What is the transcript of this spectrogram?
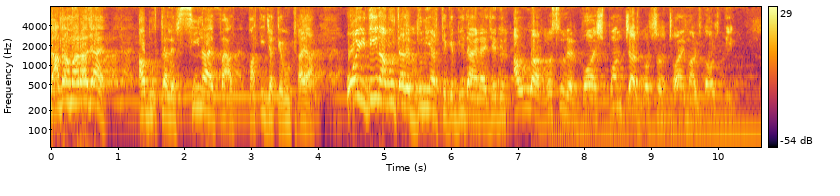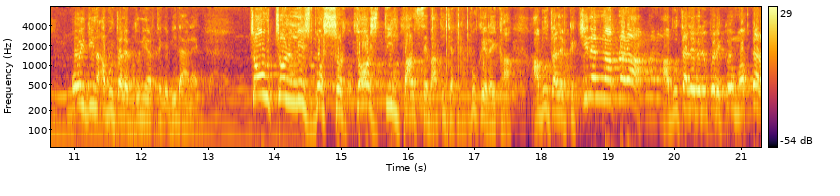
দাদা মারা যায় আবু তালেব সিনায় পাতিজাকে উঠায়া, ওই দিন আবু তালেব দুনিয়ার থেকে বিদায় নেয়, যেদিন আল্লাহর রসুলের বয়স পঞ্চাশ বছর, ছয় মাস, দশ দিন। ওই দিন আবু তালেব দুনিয়ার থেকে বিদায় নেয়। চৌচল্লিশ বছর, দশ দিন পালছে বাতিজাকে বুকে রেখা। আবু তালেবকে চিনেন না আপনারা? আবু তালেবের উপরে কেউ মক্কার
